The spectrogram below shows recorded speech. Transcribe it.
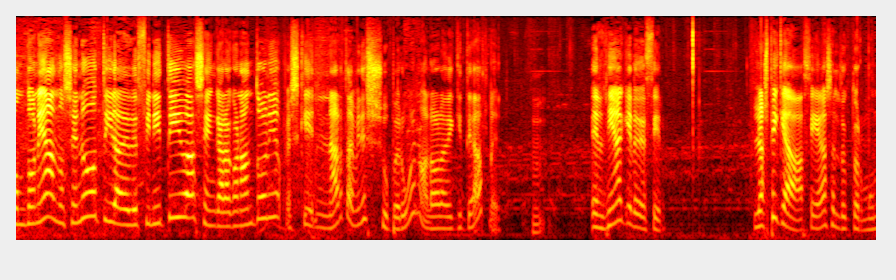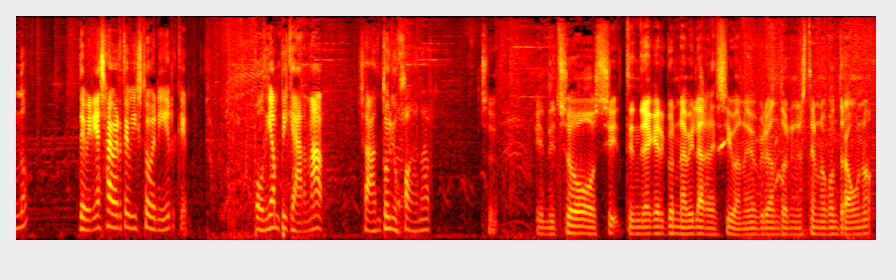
contoneándose, ¿no? Tira de definitiva, se encara con Antonio. Pero es que Nar también es súper bueno a la hora de quitearle. Mm. Encima quiere decir, lo has picado a ciegas el Doctor Mundo. Deberías haberte visto venir que podían picar Nar. O sea, Antonio juega a Nar. Sí. Y de hecho, sí, tendría que ir con una vila agresiva, ¿no? Yo creo, Antonio, en este uno contra uno.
